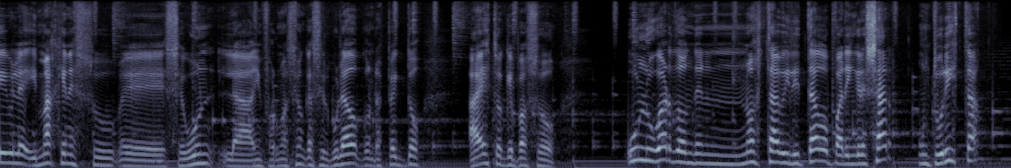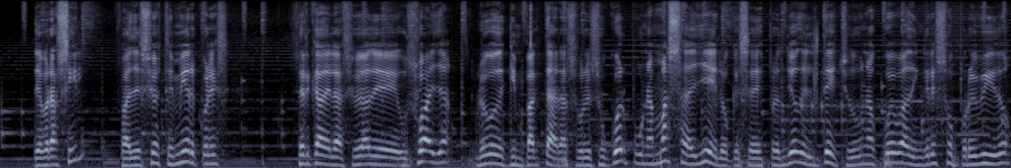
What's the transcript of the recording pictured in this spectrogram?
imágenes eh, según la información que ha circulado con respecto a esto que pasó. Un lugar donde no está habilitado para ingresar, un turista de Brasil falleció este miércoles cerca de la ciudad de Ushuaia, luego de que impactara sobre su cuerpo una masa de hielo que se desprendió del techo de una cueva de ingreso prohibido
